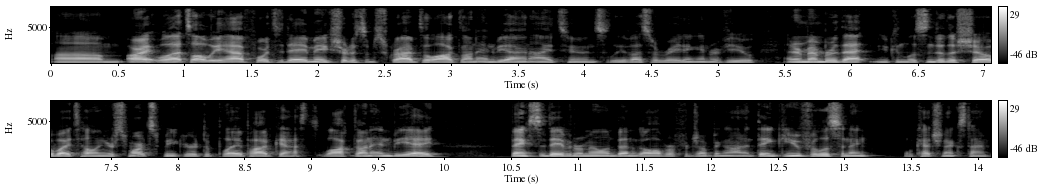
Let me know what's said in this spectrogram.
Um, all right, well, that's all we have for today. Make sure to subscribe to Locked On NBA on iTunes, leave us a rating and review. And remember that you can listen to the show by telling your smart speaker to play a podcast, Locked On NBA. Thanks to David Ramil and Ben Golliver for jumping on, and thank you for listening. We'll catch you next time.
